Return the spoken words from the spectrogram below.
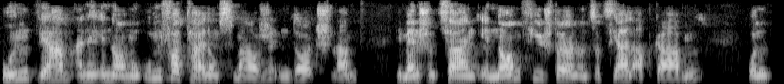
Und wir haben eine enorme Umverteilungsmarge in Deutschland. Die Menschen zahlen enorm viel Steuern und Sozialabgaben und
